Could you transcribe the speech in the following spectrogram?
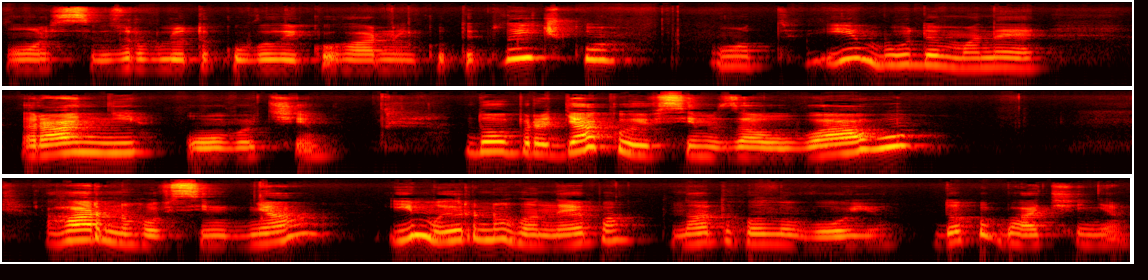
Ось, зроблю таку велику гарненьку тепличку. От, і буде в мене ранні овочі. Добре, дякую всім за увагу. Гарного всім дня і мирного неба над головою. До побачення!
